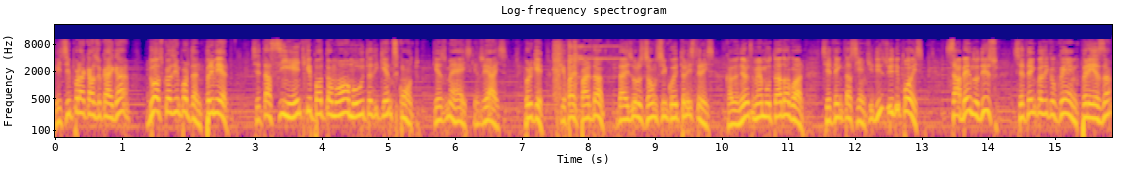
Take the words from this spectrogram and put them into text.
E se por acaso carregar, duas coisas importantes. Primeiro, você está ciente que pode tomar uma multa de 500 conto, 500 reais, 500 reais. Por quê? Porque faz parte da, da resolução 5833. O caminhoneiro também é multado agora. Você tem que estar ciente disso e depois, sabendo disso, você tem que fazer com que a empresa,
